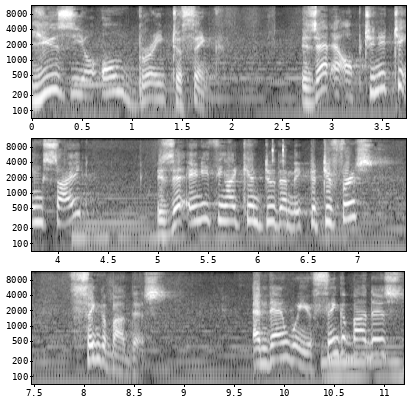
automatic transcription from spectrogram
Use your own brain to think. Is that an opportunity inside? Is there anything I can do that make the difference? Think about this. And then when you think about this,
